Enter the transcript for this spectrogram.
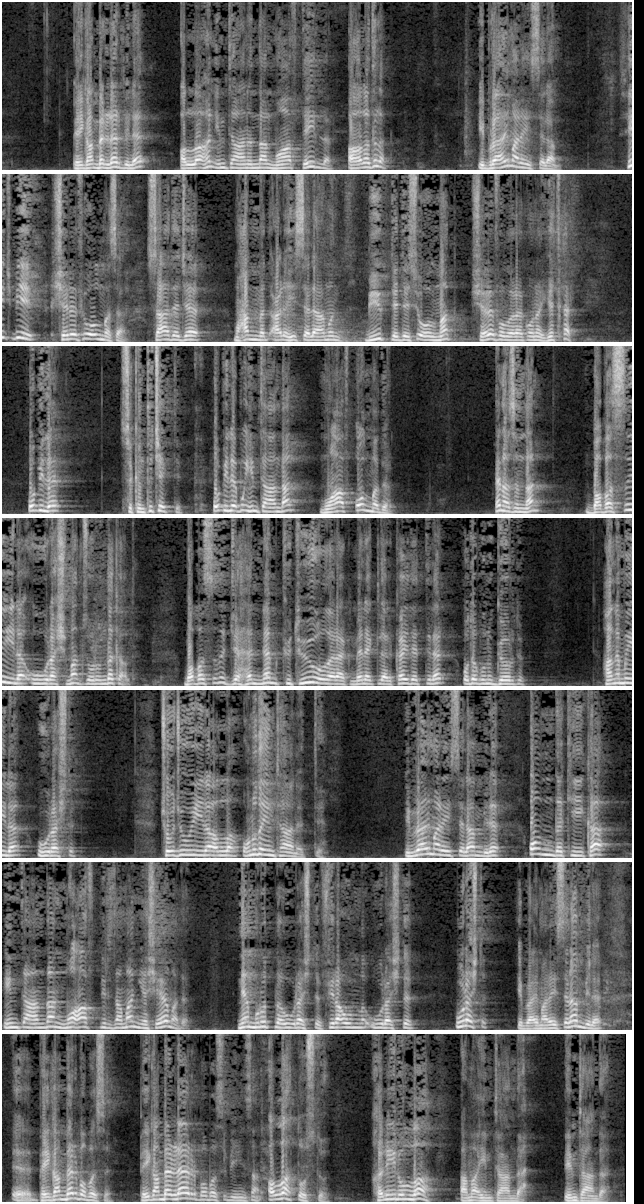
Peygamberler bile Allah'ın imtihanından muaf değiller. Ağladılar. İbrahim aleyhisselam hiçbir şerefi olmasa sadece Muhammed aleyhisselamın büyük dedesi olmak şeref olarak ona yeter. O bile sıkıntı çekti. O bile bu imtihandan muaf olmadı en azından babasıyla uğraşmak zorunda kaldı. Babasını cehennem kütüğü olarak melekler kaydettiler. O da bunu gördü. Hanımıyla uğraştı. Çocuğuyla Allah onu da imtihan etti. İbrahim Aleyhisselam bile 10 dakika imtihandan muaf bir zaman yaşayamadı. Nemrut'la uğraştı, Firavun'la uğraştı. Uğraştı. İbrahim Aleyhisselam bile e, peygamber babası, peygamberler babası bir insan. Allah dostu. Halilullah ama imtihanda. İmtihanda.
